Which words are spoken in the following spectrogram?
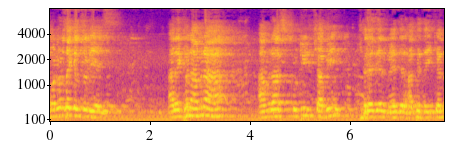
মোটর সাইকেল চলিয়ে আসছে আর এখন আমরা আমরা স্কুটির চাবি ছেলেদের, মেয়েদের হাতে দেই কেন?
